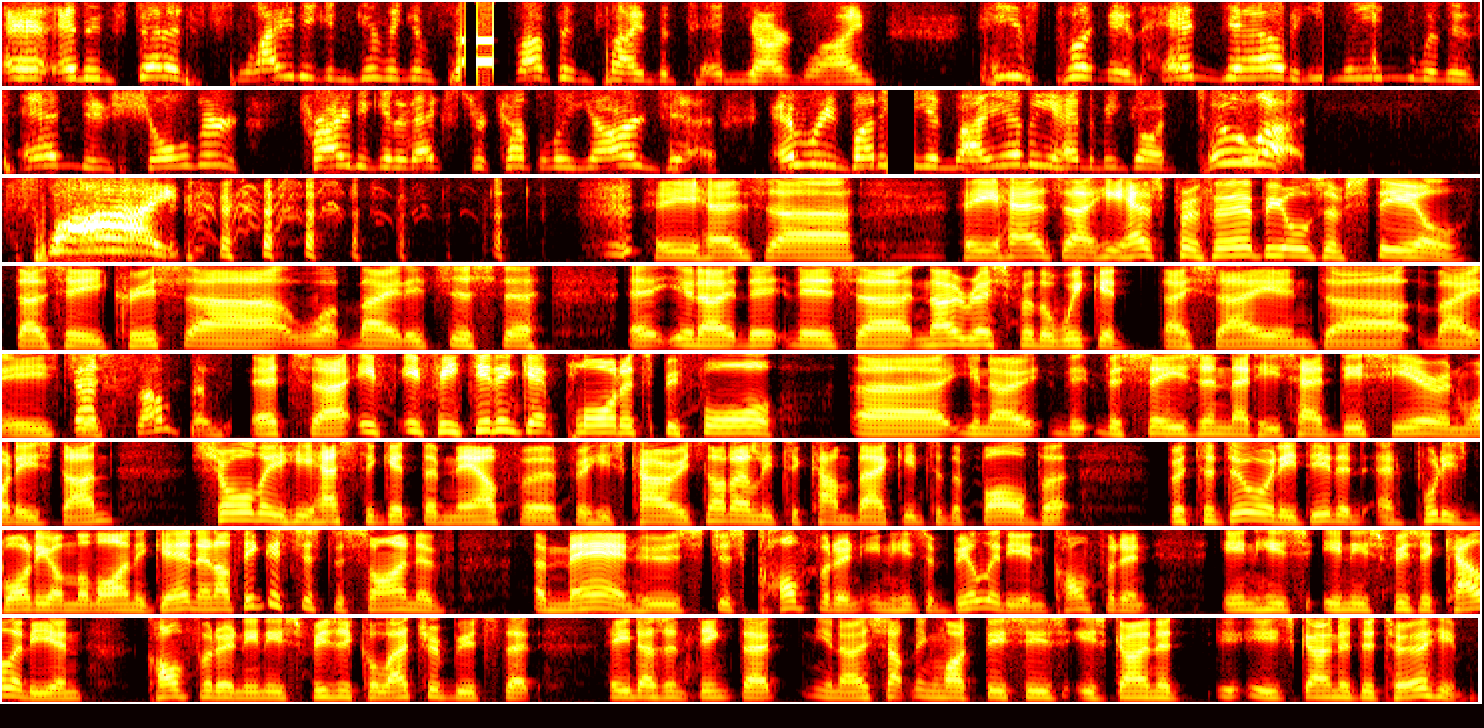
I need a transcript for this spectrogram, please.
And, and instead of sliding and giving himself up inside the 10 yard line, he's putting his head down. He's leaning with his head and his shoulder, trying to get an extra couple of yards. Everybody in Miami had to be going, Tua, slide. he has uh, he has uh, he has proverbials of steel, does he, Chris? Uh, what mate? It's just uh, you know there, there's uh, no rest for the wicked, they say, and uh, mate, he's That's just something. it's uh, if if he didn't get plaudits before uh, you know the, the season that he's had this year and what he's done, surely he has to get them now for for his courage, not only to come back into the fold, but but to do what he did and, and put his body on the line again. And I think it's just a sign of a man who's just confident in his ability and confident in his in his physicality and confident in his physical attributes that he doesn't think that you know something like this is is going to is going to deter him.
